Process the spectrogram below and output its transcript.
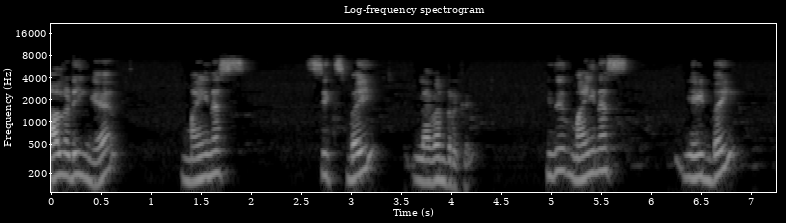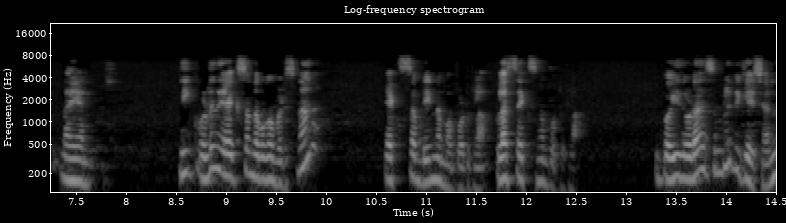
ஆல்ரெடி இங்கே மைனஸ் சிக்ஸ் பை லெவன் இருக்குது இது minus eight by nine equal இந்த எக்ஸ் அந்த பக்கம் போயிடுச்சுன்னா எக்ஸ் அப்படின்னு நம்ம போட்டுக்கலாம். ப்ளஸ் எக்ஸ்னு போட்டுக்கலாம். இப்போ இதோட சிம்பிளிஃபிகேஷன்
